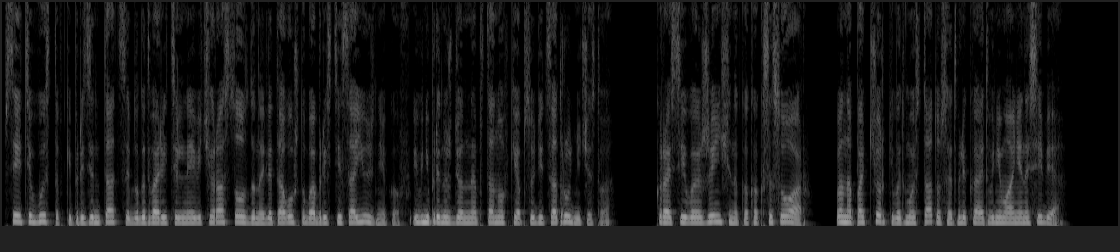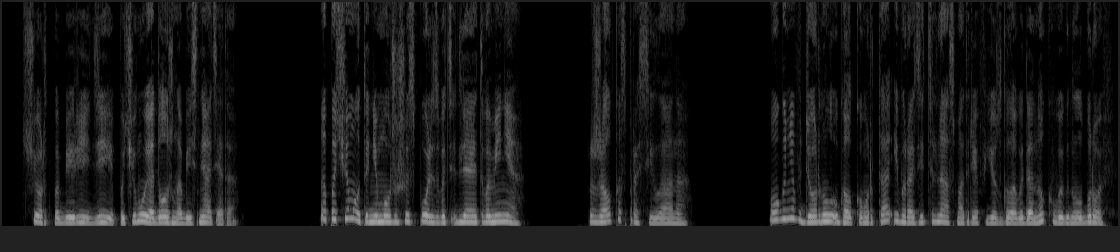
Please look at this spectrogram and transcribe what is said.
Все эти выставки, презентации, благотворительные вечера созданы для того, чтобы обрести союзников и в непринужденной обстановке обсудить сотрудничество. Красивая женщина как аксессуар, она подчеркивает мой статус и отвлекает внимание на себя. Черт побери, Ди, почему я должен объяснять это? А почему ты не можешь использовать для этого меня? Жалко спросила она. Огнев дернул уголком рта и, выразительно осмотрев ее с головы до ног, выгнул бровь.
